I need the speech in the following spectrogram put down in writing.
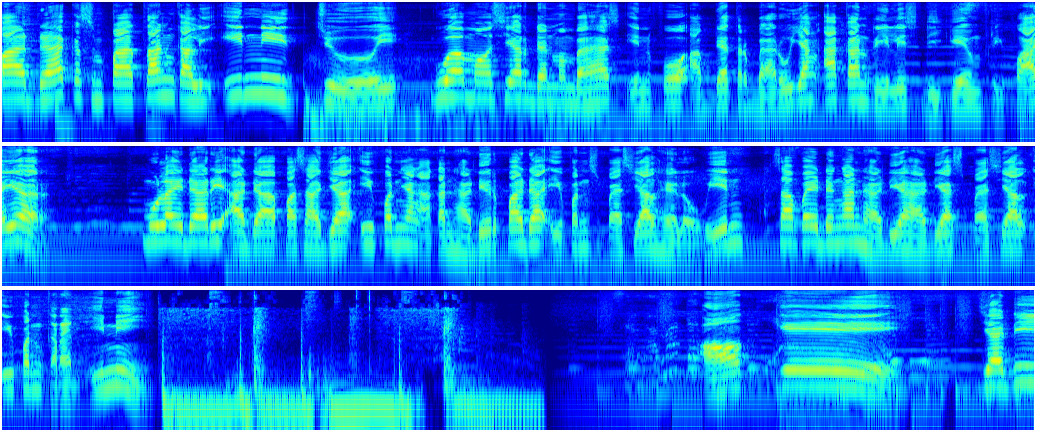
Pada kesempatan kali ini cuy. Gua mau share dan membahas info update terbaru yang akan rilis di game Free Fire. Mulai dari ada apa saja event yang akan hadir pada event spesial Halloween Sampai dengan hadiah-hadiah spesial event keren ini. Oke. Jadi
